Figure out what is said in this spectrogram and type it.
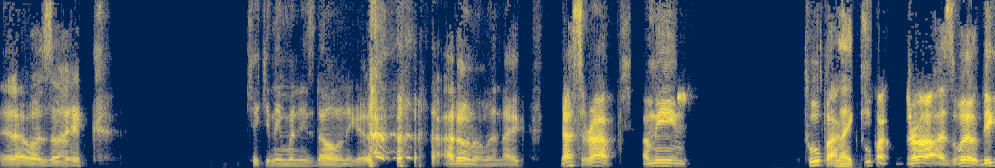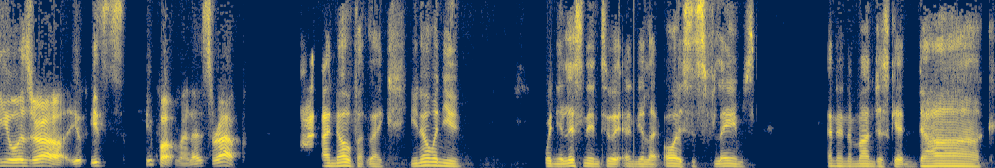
yeah, that was like kicking him when he's down. nigga. I don't know, man. Like that's rap. I mean, Tupac, like Tupac draw as well. Biggie was draw. It, it's hip hop, man. That's rap. I know, but like you know when you when you're listening to it and you're like, oh, this is flames, and then the man just get dark,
